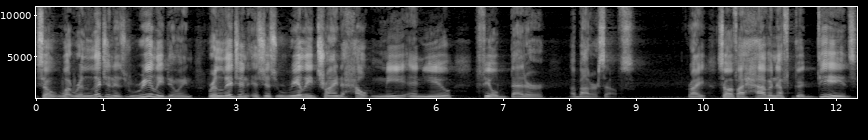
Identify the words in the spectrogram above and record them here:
So, what religion is really doing, religion is just really trying to help me and you feel better about ourselves, right? So, if I have enough good deeds,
